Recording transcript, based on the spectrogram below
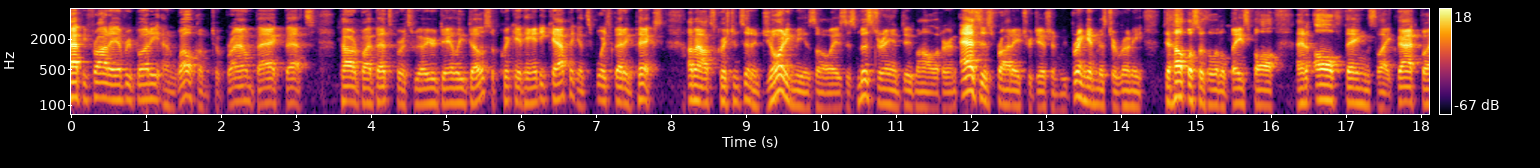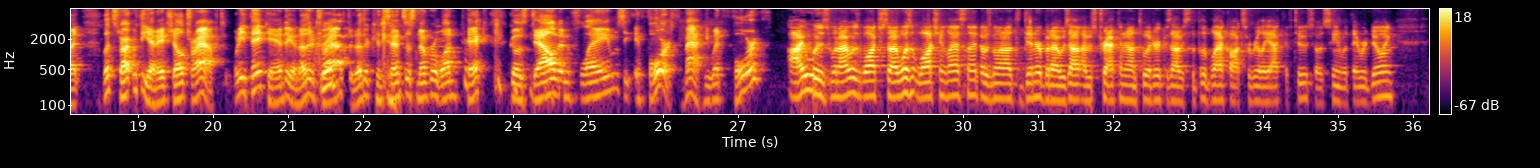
Happy Friday, everybody, and welcome to Brown Bag Bets. Powered by BetSperts, we are your daily dose of quick hit handicapping and sports betting picks. I'm Alex Christensen, and joining me, as always, is Mr. Andy Molitor. And as is Friday tradition, we bring in Mr. Rooney to help us with a little baseball and all things like that. But let's start with the NHL draft. What do you think, Andy? Another draft, another consensus number one pick goes down in flames. Fourth, Matt, he went fourth. I was when I was watching. So I wasn't watching last night. I was going out to dinner, but I was out. I was tracking it on Twitter because obviously the Blackhawks are really active too. So I was seeing what they were doing,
